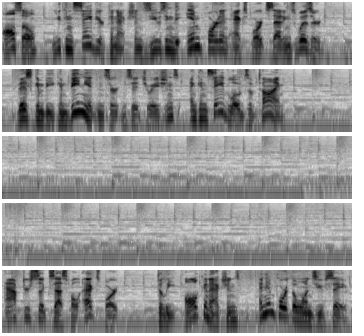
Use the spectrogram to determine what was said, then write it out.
Also, you can save your connections using the Import and Export Settings wizard. This can be convenient in certain situations and can save loads of time. After successful export, delete all connections and import the ones you've saved.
